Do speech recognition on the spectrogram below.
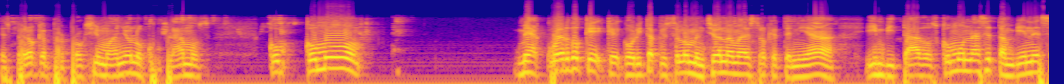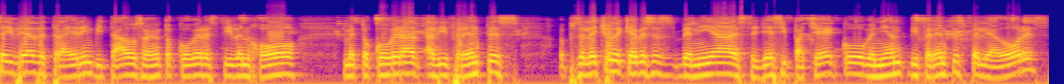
espero que para el próximo año lo cumplamos. ¿Cómo, me acuerdo que, que, ahorita que usted lo menciona, maestro, que tenía invitados, ¿cómo nace también esa idea de traer invitados? A mí me tocó ver a Steven Ho, me tocó ver a, diferentes, pues el hecho de que a veces venía este Jesse Pacheco, venían diferentes peleadores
